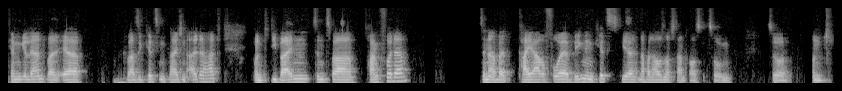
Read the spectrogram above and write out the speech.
kennengelernt, weil er quasi Kids im gleichen Alter hat und die beiden sind zwar Frankfurter, sind aber ein paar Jahre vorher wegen den Kids hier nach Wallhausen aufs Land rausgezogen. So, und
